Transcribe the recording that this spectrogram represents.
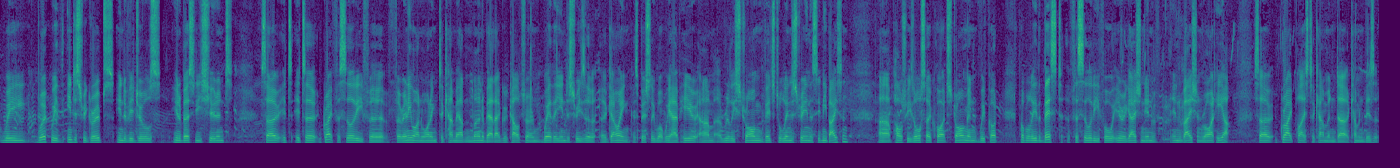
we work with industry groups, individuals, university students, so it's, it's a great facility for, for anyone wanting to come out and learn about agriculture and where the industries are, are going, especially what we have here, um, a really strong vegetable industry in the Sydney Basin. Uh, poultry is also quite strong and we've got probably the best facility for irrigation innovation right here. So great place to come and uh, come and visit.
